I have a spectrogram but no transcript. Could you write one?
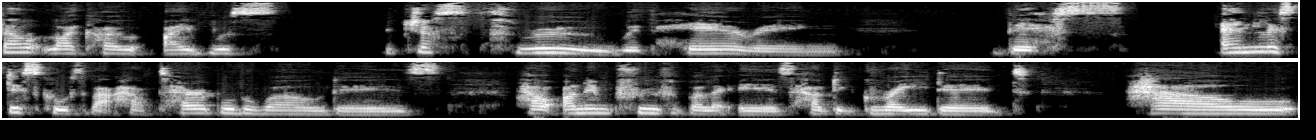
felt like I, I was just through with hearing this endless discourse about how terrible the world is, how unimprovable it is, how degraded, how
